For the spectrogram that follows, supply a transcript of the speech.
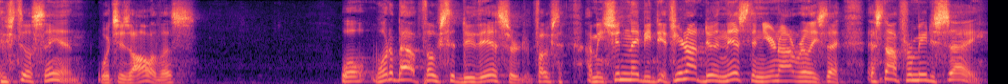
who still sin, which is all of us? Well, what about folks that do this or folks? I mean, shouldn't they be? If you're not doing this, then you're not really saying. That's not for me to say.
